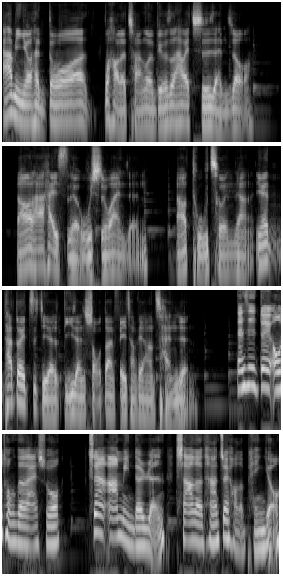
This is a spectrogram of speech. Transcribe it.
阿明有很多不好的传闻，比如说他会吃人肉，然后他害死了五十万人，然后屠村这样，因为他对自己的敌人手段非常非常残忍。但是对欧同德来说，虽然阿敏的人杀了他最好的朋友，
